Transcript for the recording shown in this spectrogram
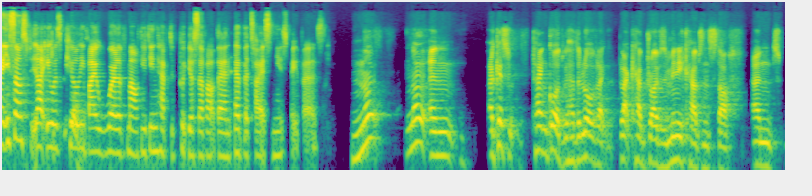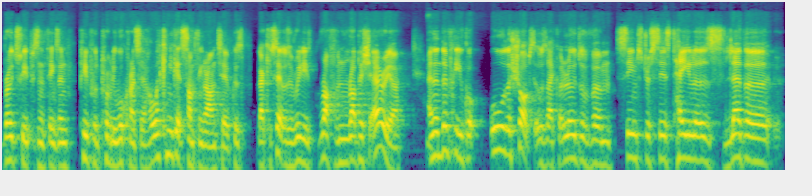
And it sounds like it was purely by word of mouth. You didn't have to put yourself out there and advertise in newspapers. No, no. And I guess thank God we had a lot of like black cab drivers and mini cabs and stuff and road sweepers and things. And people would probably walk around and say, Oh, where can you get something around here? Because like you said, it was a really rough and rubbish area. And then don't forget you've got all the shops. It was like a loads of um, seamstresses, tailors, leather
